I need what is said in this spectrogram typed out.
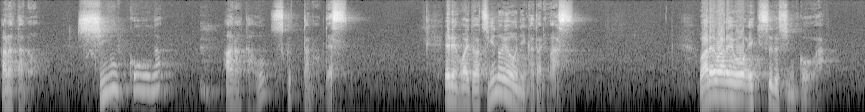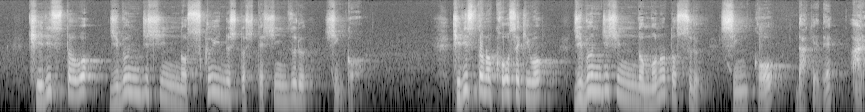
あなたの信仰があなたを救ったのです。エレン・ホワイトは次のように語ります。我々を益する信仰はキリストを自分自身の救い主として信ずる信仰。キリストの功績を自分自身のものとする信仰だけである。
